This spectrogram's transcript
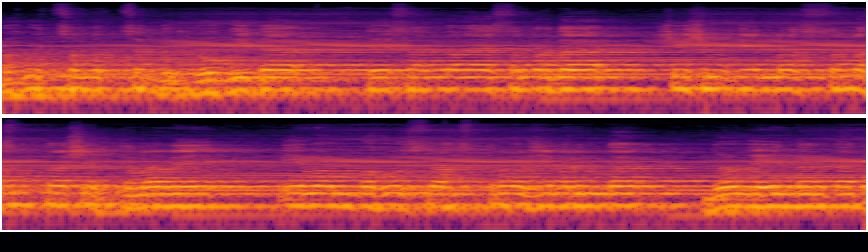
बहुत संवत्सर भोगित ते सांगवाय समर्थ शेषमुखेन समस्त शक्त नव्हे एवं बहुसहस्र वर्षपर्यंत दोघे नरकात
